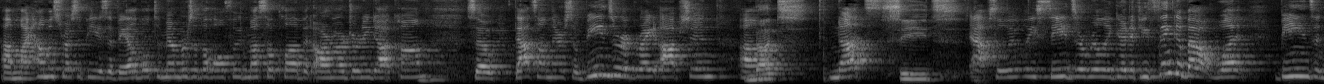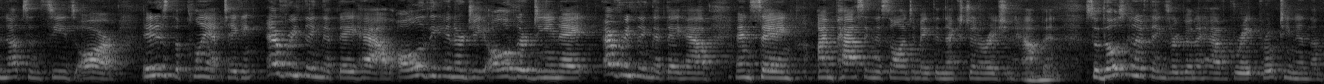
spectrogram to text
Um, my hummus recipe is available to members of the Whole Food Muscle Club at rnrjourney.com. Mm-hmm. So that's on there. So beans are a great option. Um, Nuts, nuts, seeds, Absolutely. Seeds are really good. If you think about what beans and nuts and seeds are, it is the plant taking everything that they have, all of the energy, all of their DNA, everything that they have, and saying, I'm passing this on to make the next generation happen. So, those kind of things are going to have great protein in them.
